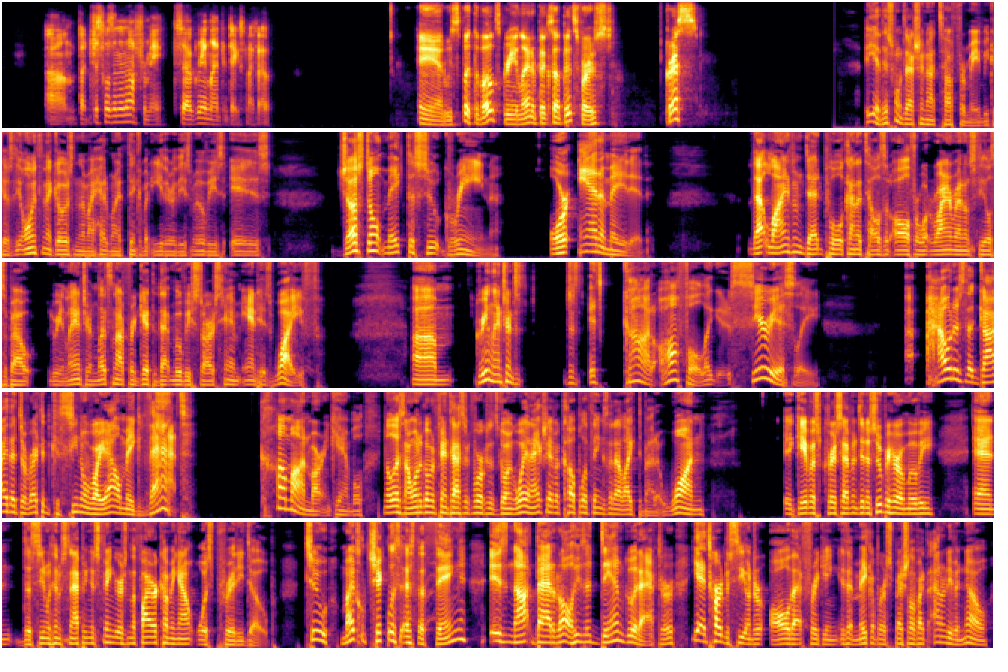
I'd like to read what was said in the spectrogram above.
um, but just wasn't enough for me. So Green Lantern takes my vote. And we split the votes. Green Lantern picks up its first. Chris. Yeah, this one's actually not tough for me because the only thing that goes into my head when I think about either of these movies is just don't make the suit green or animated. That line from Deadpool kind of tells it all for what Ryan Reynolds feels about Green Lantern. Let's not forget that that movie stars him and his wife. Um, Green Lantern's just it's god awful. Like seriously how does the guy that directed Casino Royale make that? Come on, Martin Campbell. No, listen, I want to go over Fantastic Four because it's going away, and I actually have a couple of things that I liked about it. One, it gave us Chris Evans in a superhero movie, and the scene with him snapping his fingers and the fire coming out was pretty dope. Two, Michael Chiklis as the thing is not bad at all. He's a damn good actor. Yeah, it's hard to see under all that freaking is that makeup or a special effect? I don't even know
